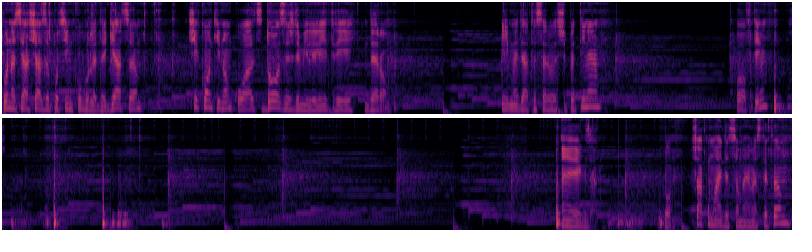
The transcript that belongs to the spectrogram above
până se așează puțin cuburile de gheață și continuăm cu alți 20 de ml de rom. Imediat te servesc și pe tine. Poftim. Exact. Bun. Și acum haideți să mai amestecăm.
